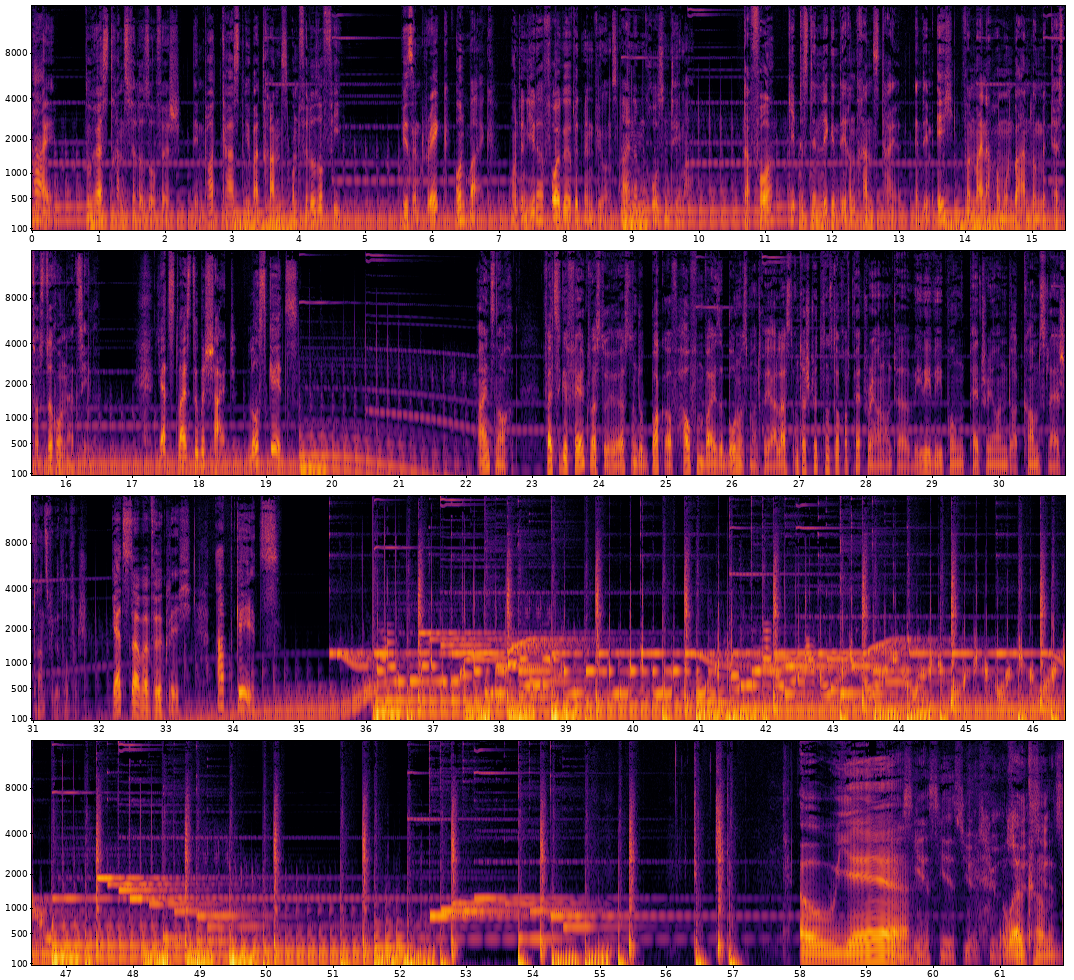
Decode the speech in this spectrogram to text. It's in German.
Hi, du hörst Transphilosophisch, den Podcast über Trans und Philosophie. Wir sind Rick und Mike und in jeder Folge widmen wir uns einem großen Thema. Davor gibt es den legendären Trans-Teil, in dem ich von meiner Hormonbehandlung mit Testosteron erzähle. Jetzt weißt du Bescheid. Los geht's! Eins noch, Falls dir gefällt, was du hörst und du Bock auf haufenweise Bonusmaterial hast, unterstützt uns doch auf Patreon unter www.patreon.com slash transphilosophisch. Jetzt aber wirklich, ab geht's!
